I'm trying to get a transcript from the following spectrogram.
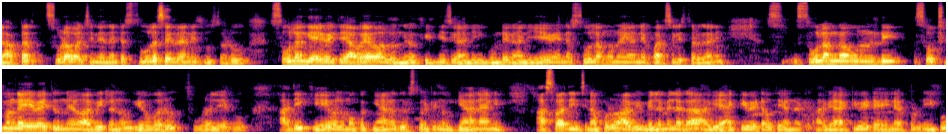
డాక్టర్ చూడవలసింది ఏంటంటే స్థూల శరీరాన్ని చూస్తాడు. స్థూలంగా ఏవైతే అవయవాలు ఉన్నాయో కిడ్నీస్ కానీ గుండె కానీ ఏవైనా స్థూలంగా ఉన్నాయని పరిశీలిస్తాడు కానీ స్థూలంగా ఉండి సూక్ష్మంగా ఏవైతే ఉన్నాయో అవిట్లను ఎవ్వరు చూడలేరు. అది కేవలం ఒక జ్ఞాన దృష్టితోటి నువ్వు జ్ఞానాన్ని ఆస్వాదించినప్పుడు అవి మెల్లమెల్లగా అవి యాక్టివేట్ అవుతాయి అన్నట్టు. అవి యాక్టివేట్ అయినప్పుడు నీకు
